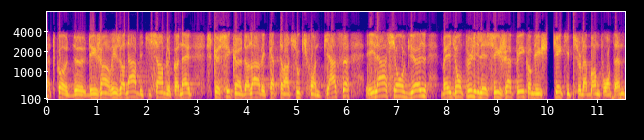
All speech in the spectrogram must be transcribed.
en tout cas de, des gens raisonnables qui semblent connaître ce que c'est qu'un dollar et 4,30 sous qui font une pièce. Et là, si on gueule, ben ils ont pu les laisser japper comme les chiens qui sur la bande fontaine.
